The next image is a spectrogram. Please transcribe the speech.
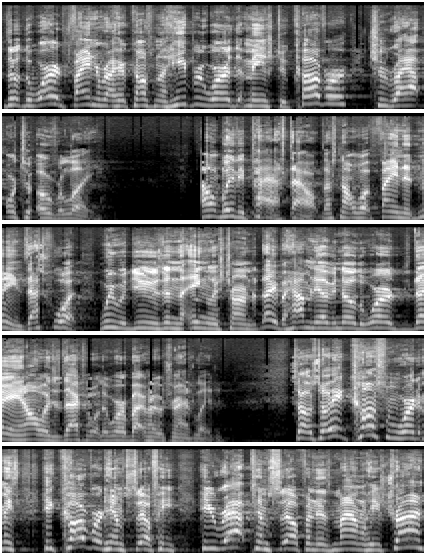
The, the word fainting right here comes from the Hebrew word that means to cover, to wrap, or to overlay. I don't believe he passed out. That's not what fainted means. That's what we would use in the English term today. But how many of you know the words today ain't always exactly what they were back when they were translated? So, so it comes from a word. It means he covered himself. He, he wrapped himself in his mantle. He's trying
